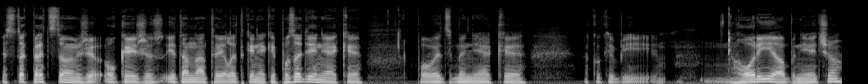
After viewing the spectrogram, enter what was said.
ja si tak predstavujem, že OK, že je tam na tej letke nejaké pozadie, nejaké, povedzme, nejaké ako keby hory alebo niečo,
